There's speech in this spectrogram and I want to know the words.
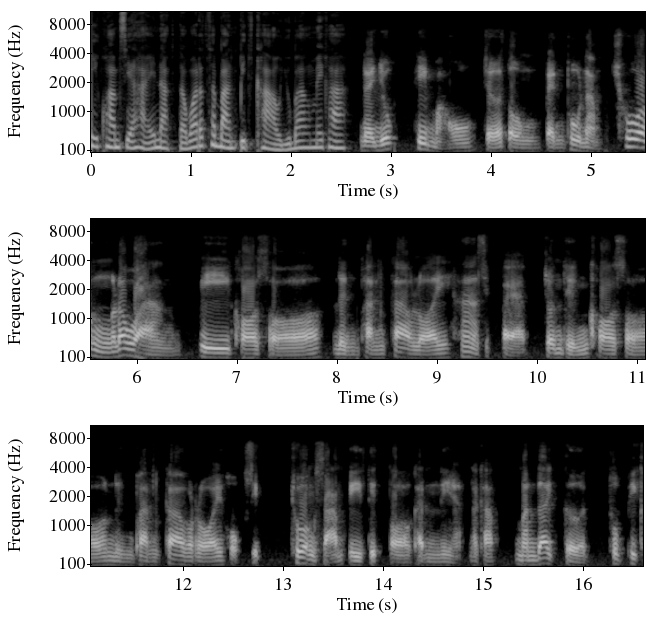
มีความเสียหายหนัก แต่ว่ารัฐบาลปิดข่าวอยู่บ้างไหมคะ ในยุคที่เหมาเจ๋อตงเป็นผู้นำช่วงระหว่างปีคศ 1958 จนถึงคศ 1960 ช่วง 3 ปีติดต่อกันเนี่ยนะครับมันได้เกิดทุพพิก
